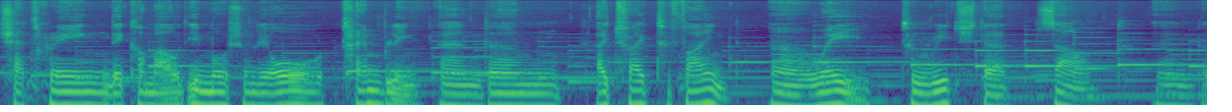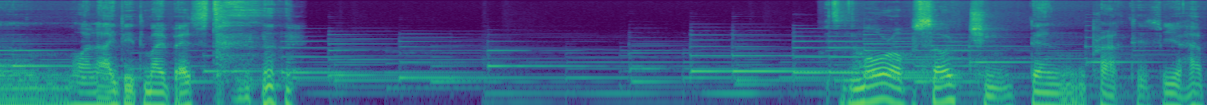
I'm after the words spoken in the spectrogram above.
shattering. They come out emotionally, all trembling. And um, I tried to find a way to reach that sound. And um, well, I did my best. it's more of searching than practice. You have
